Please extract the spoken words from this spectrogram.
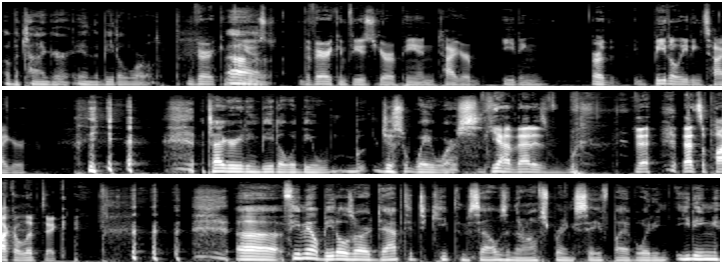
of a tiger in the beetle world. Very Uh, confused. the very confused European tiger eating, or the beetle eating tiger. A tiger eating beetle would be w- just way worse. Yeah, that is that that's apocalyptic. Uh, female beetles are adapted to keep themselves and their offspring safe by avoiding eating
